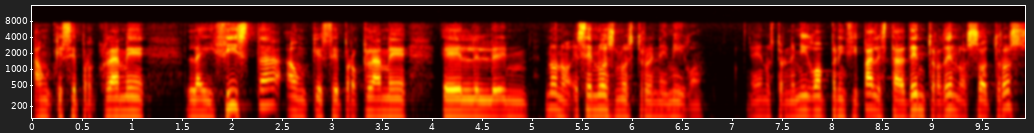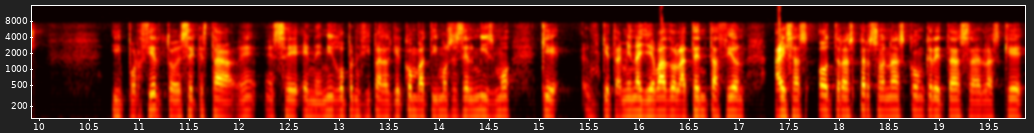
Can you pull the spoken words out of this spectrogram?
aunque se proclame laicista, aunque se proclame el, no, no, ese no es nuestro enemigo. ¿eh? Nuestro enemigo principal está dentro de nosotros y por cierto, ese que está, ¿eh? ese enemigo principal al que combatimos es el mismo que, que, también ha llevado la tentación a esas otras personas concretas a las que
